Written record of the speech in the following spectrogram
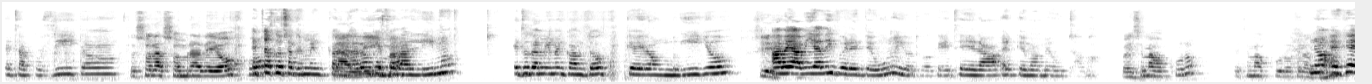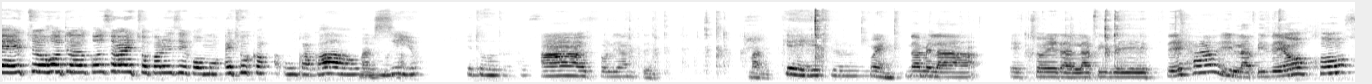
Estas cositas. Estas son las sombras de ojo. Estas cosas que me encantaron, que son las limas. Esto también me encantó, que era un brillo. Sí. A ver, había diferente uno y otro, que este era el que más me gustaba. ¿Puede ser más oscuro? Este es más oscuro que otro. No, es que esto es otra cosa, esto parece como, esto es un cacao, un brillo, y esto es otra cosa. Ah, el foliante. Vale. ¿Qué es esto? Bueno, dame la... Esto era el lápiz de ceja y lápiz de ojo.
